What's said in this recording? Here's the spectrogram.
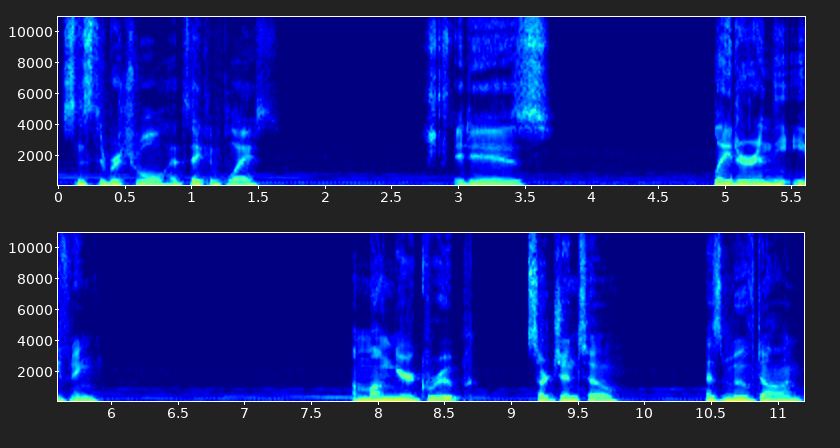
since the ritual had taken place. It is later in the evening. Among your group, Sargento has moved on,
